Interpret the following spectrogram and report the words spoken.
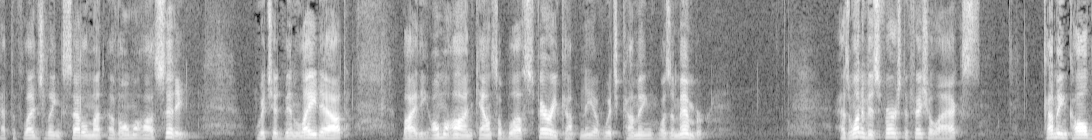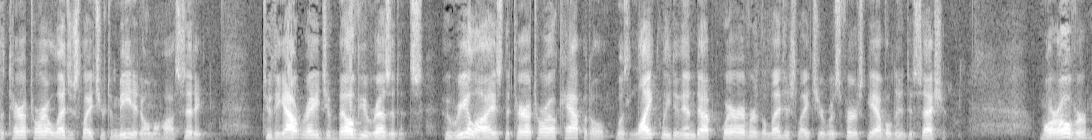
at the fledgling settlement of Omaha City, which had been laid out by the Omaha and Council Bluffs Ferry Company, of which Cumming was a member. As one of his first official acts, Cumming called the territorial legislature to meet at Omaha City, to the outrage of Bellevue residents who realized the territorial capital was likely to end up wherever the legislature was first gavelled into session. Moreover,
